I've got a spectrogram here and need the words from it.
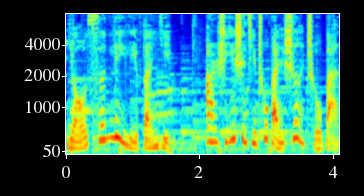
由孙丽丽翻译，二十一世纪出版社出版。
